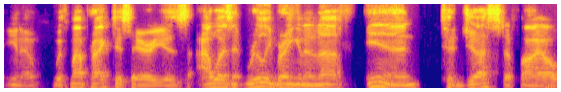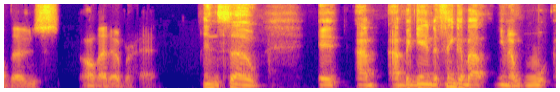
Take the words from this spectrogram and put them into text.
you know, with my practice areas, I wasn't really bringing enough in to justify all those all that overhead. And so it I, I began to think about you know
